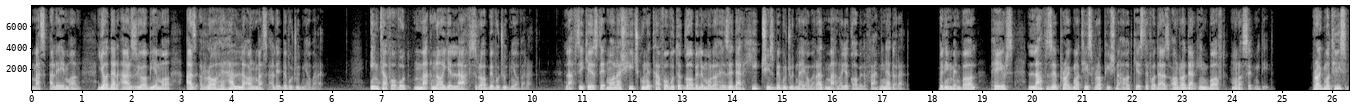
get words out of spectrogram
مسئله امان یا در ارزیابی ما از راه حل آن مسئله به وجود می آورد. این تفاوت معنای لفظ را به وجود می آورد. لفظی که استعمالش هیچ گونه تفاوت قابل ملاحظه در هیچ چیز به وجود نیاورد معنای قابل فهمی ندارد. بدین منوال پیرس لفظ پراگماتیسم را پیشنهاد که استفاده از آن را در این بافت مناسب می‌دید. پراگماتیسم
